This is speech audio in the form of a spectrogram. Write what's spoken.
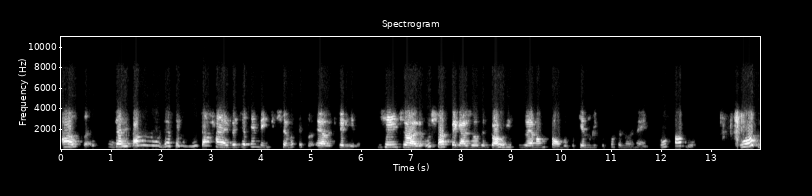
alta. Deve, estar, deve ter muita raiva de atendente que chama pessoa, ela de querida. Gente, olha, o chato pegajoso ele corre o risco de levar um tombo, porque não me cutuca, não, gente. Por favor. O outro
